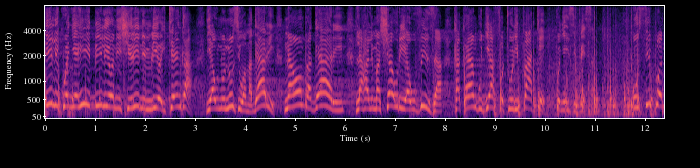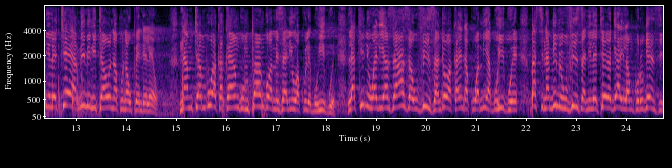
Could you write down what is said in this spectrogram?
ili kwenye hii bilioni ishirini mliyoitenga ya ununuzi wa magari, naomba gari la halmashauri ya Uvinza kaka yangu Jafo tulipate kwenye hizi pesa. Usiponiletea mimi nitaona kuna upendeleo. Namtambua kaka yangu Mpango amezaliwa kule Buhigwe, lakini walianzaanza Uvinza ndio wakaenda kuhamia Buhigwe. Basi na mimi Uvinza niletewe gari la mkurugenzi.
